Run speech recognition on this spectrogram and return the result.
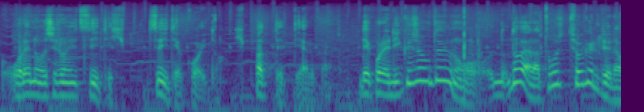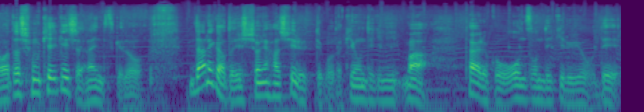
俺の後ろについてついてこいと引っ張ってってやるからと。でこれ陸上というのをどうやら長距離というのは私も経験者じゃないんですけど誰かと一緒に走るってことは基本的に、まあ、体力を温存できるようで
